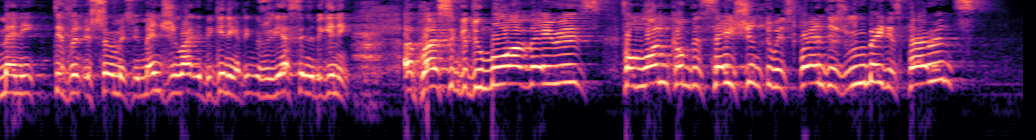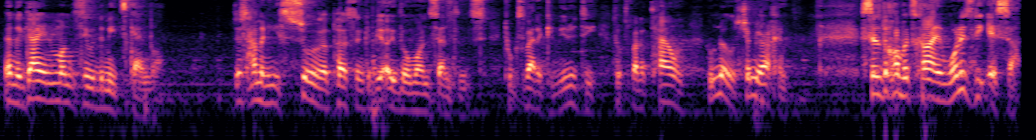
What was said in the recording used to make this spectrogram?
many different isurim. We mentioned right at the beginning, I think this was yesterday in the beginning. A person could do more Averis from one conversation to his friend, his roommate, his parents, than the guy in Monsey with the meat scandal. Just how many isurim a person can be over in one sentence. Talks about a community, talks about a town. Who knows? Shem Yerachim. Says the Chofetz Chaim, what is the Issa?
